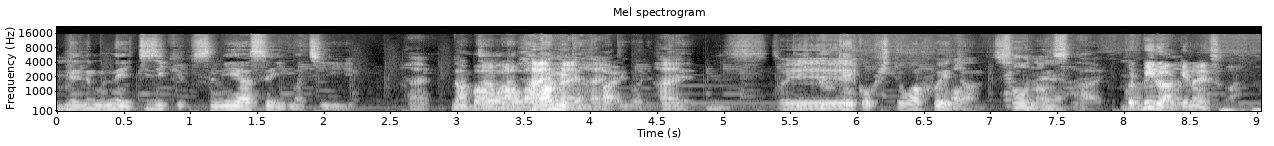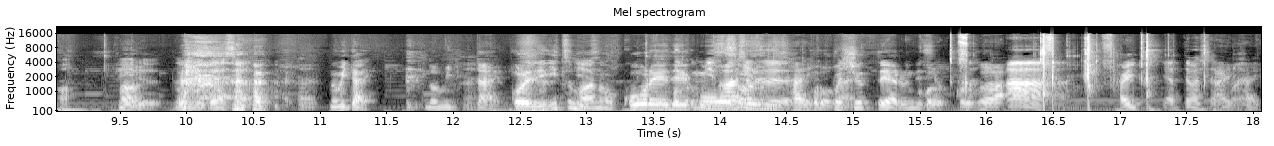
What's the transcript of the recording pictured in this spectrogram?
うん。ね、でもね、一時期住みやすい街、ナンバーワン。ナンバーババはいみたいなこと言われて、はいはい。うん。それで結構人が増えたんですよ、ね。そうなんですね。はい。これビール開けないですか？ビール。飲んでください、はい。飲みたい。飲みたい。これね、いつもあの、恒例でこう、僕水あそうです。はい。こうプシュってやるんですよ。これこれが、ああ。はい。やってましたね、はい。前はい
